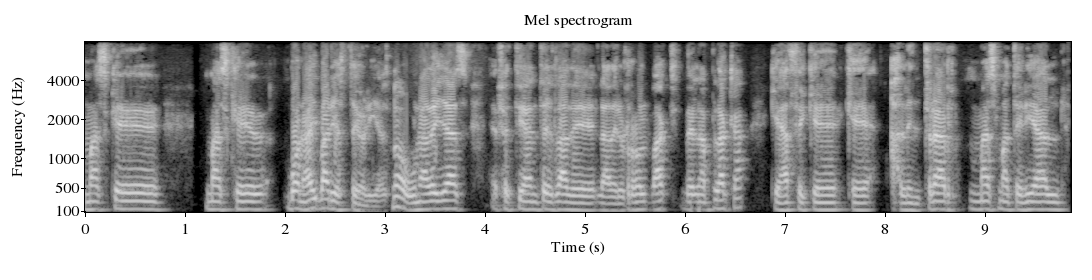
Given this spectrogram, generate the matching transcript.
más que, más que, bueno, hay varias teorías, ¿no? Una de ellas, efectivamente, es la de la del rollback de la placa, que hace que, que al entrar más material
